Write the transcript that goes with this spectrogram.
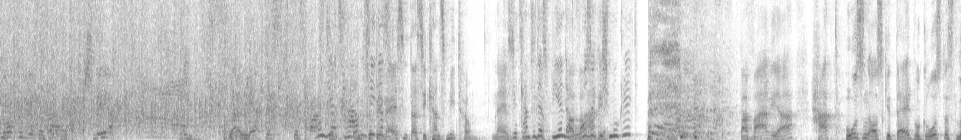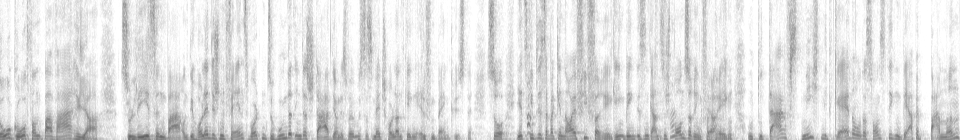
Knochen. Das ist schwer. Ja, ich merke, das, das passt Und jetzt haben Um zu sie das, beweisen, dass sie keins mit haben. Nein. jetzt haben sie das Bier in der Hose geschmuggelt? Bavaria hat Hosen ausgeteilt, wo groß das Logo von Bavaria zu lesen war. Und die holländischen Fans wollten zu 100 in das Stadion. Das war übrigens das Match Holland gegen Elfenbeinküste. So, jetzt gibt es aber genaue FIFA-Regeln wegen diesen ganzen Sponsoring-Verträgen. Und du darfst nicht mit Kleidung oder sonstigen Werbebannern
